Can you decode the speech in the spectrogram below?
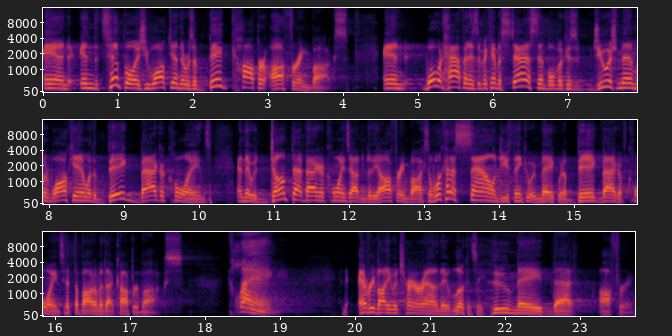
And in the temple, as you walked in, there was a big copper offering box. And what would happen is it became a status symbol because Jewish men would walk in with a big bag of coins and they would dump that bag of coins out into the offering box. And what kind of sound do you think it would make when a big bag of coins hit the bottom of that copper box? Clang. And everybody would turn around and they would look and say, Who made that offering?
